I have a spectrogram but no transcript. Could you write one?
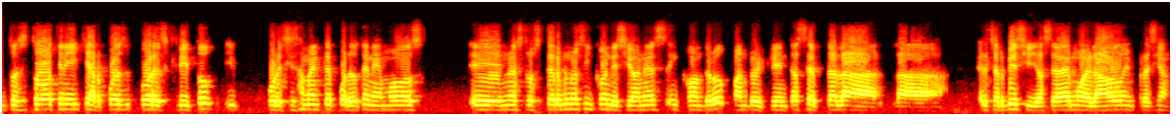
entonces todo tiene que quedar pues, por escrito y precisamente por eso tenemos eh, nuestros términos y condiciones en Condor cuando el cliente acepta la, la, el servicio, ya sea de modelado o impresión.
